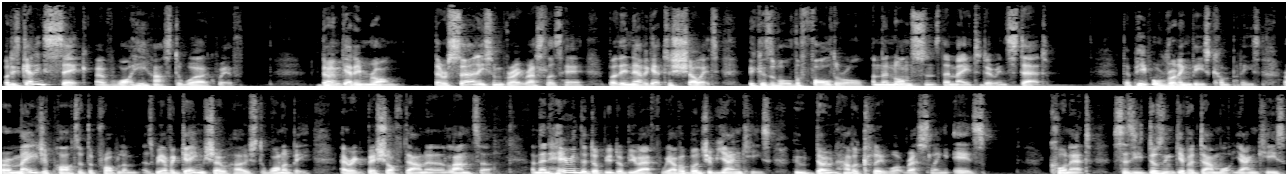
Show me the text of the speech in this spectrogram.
But he's getting sick of what he has to work with. Don't get him wrong, there are certainly some great wrestlers here, but they never get to show it because of all the folderol and the nonsense they're made to do instead. The people running these companies are a major part of the problem, as we have a game show host wannabe, Eric Bischoff, down in Atlanta. And then here in the WWF, we have a bunch of Yankees who don't have a clue what wrestling is. Cornette says he doesn't give a damn what Yankees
